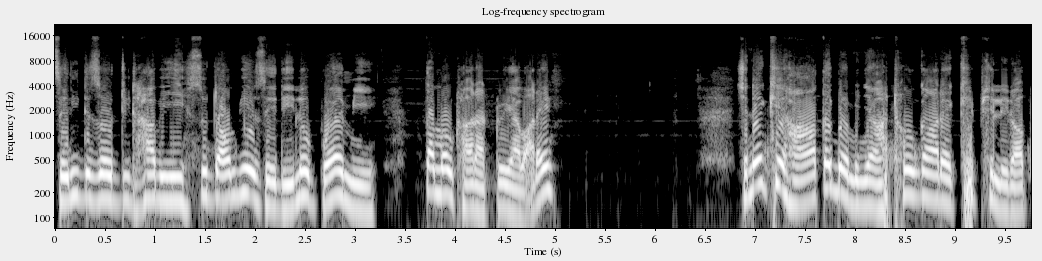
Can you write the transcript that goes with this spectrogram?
ဇေဒီတစိုးတီထားပြီးဆူတောင်းပြဇေဒီလို့ဘွဲမီတတ်မုတ်ထားတာတွေ့ရပါတယ်ယနေ့ခေတ်ဟာသိပ္ပံပညာထွန်းကားတဲ့ခေတ်ဖြစ်လေတော့ပ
